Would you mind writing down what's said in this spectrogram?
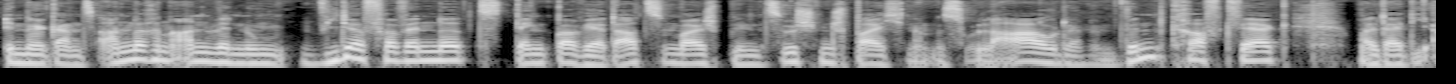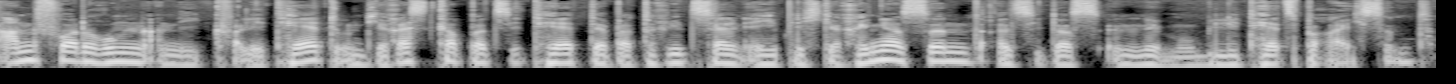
in einer ganz anderen Anwendung wiederverwendet. Denkbar wäre da zum Beispiel ein Zwischenspeicher einem Solar- oder einem Windkraftwerk, weil da die Anforderungen an die Qualität und die Restkapazität der Batteriezellen erheblich geringer sind, als sie das in dem Mobilitätsbereich sind.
